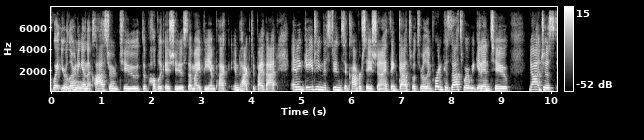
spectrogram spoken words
what you're learning in the classroom to the public issues that might be impact, impacted by that and engaging the students in conversation. I think that's what's really important because that's where we get into not just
